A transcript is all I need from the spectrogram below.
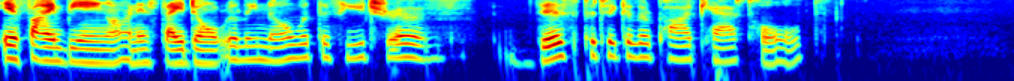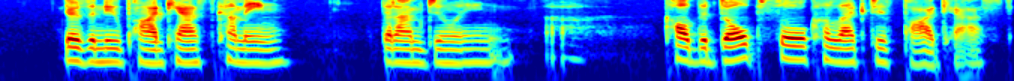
if I'm being honest, I don't really know what the future of this particular podcast holds. There's a new podcast coming that I'm doing uh, called the Dope Soul Collective Podcast.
